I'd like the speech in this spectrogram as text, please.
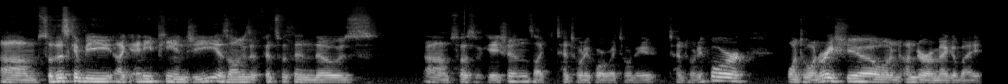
Um, so this can be like any PNG as long as it fits within those um, specifications, like 1024 by 20, 1024, one to one ratio, and under a megabyte.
